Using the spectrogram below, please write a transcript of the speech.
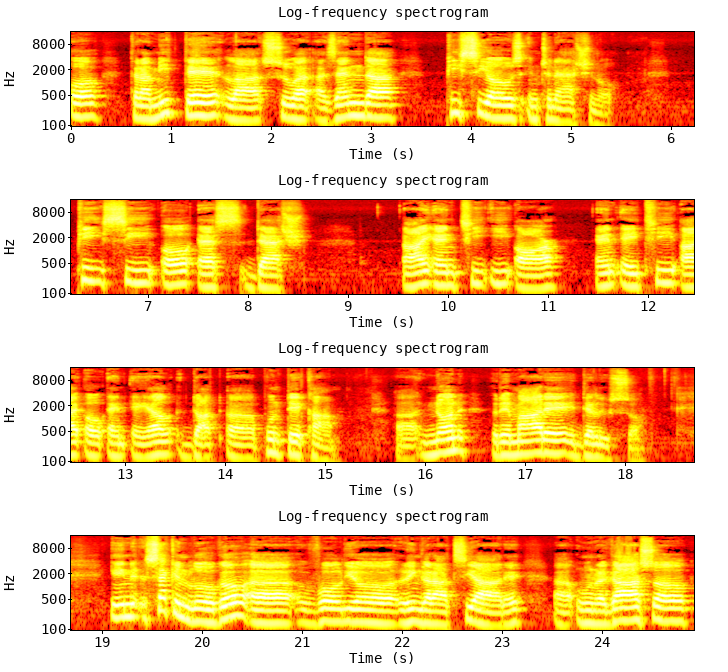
o tramite la sua azienda PCOS International. PCOS dash I N T E R N A T I O N A L dot uh. Uh, non rimare deluso. In second luogo, uh, voglio ringraziare uh, un ragazzo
